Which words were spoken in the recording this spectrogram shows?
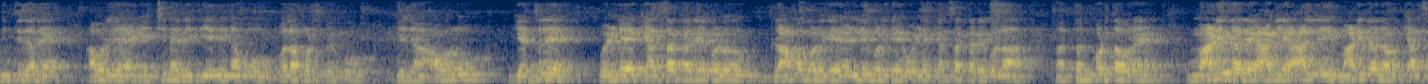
ನಿಂತಿದ್ದಾರೆ. ಅವರಿಗೆ ಹೆಚ್ಚಿನ ರೀತಿಯಲ್ಲಿ ನಾವು ಬಲಪಡಿಸಬೇಕು. ಅವರು ಗೆದ್ರೆ ಒಳ್ಳೆಯ ಕೆಲಸ ಕಾರ್ಯಗಳು, ಗ್ರಾಮಗಳಿಗೆ, ಹಳ್ಳಿಗಳಿಗೆ ಒಳ್ಳೆ ಕೆಲಸ ಕಾರ್ಯಗಳನ್ನ ತಂದ್ಕೊಡ್ತಾವ್ರೆ. ಮಾಡಿದ್ದಾರೆ, ಆಗಲೇ ಅಲ್ಲಿ ಮಾಡಿದ್ದಾರೆ ಅವ್ರ ಕೆಲಸ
